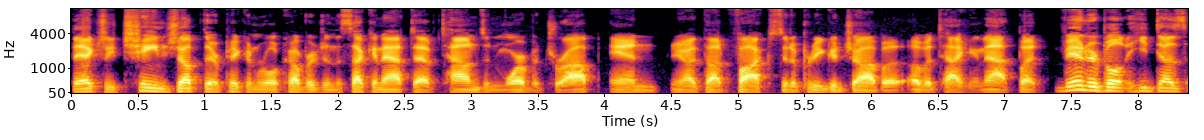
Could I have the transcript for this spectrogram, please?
they actually changed up their pick and roll coverage in the second half to have Towns in more of a drop. And you know, I thought Fox did a pretty good job of, of attacking that. But Vanderbilt, he does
